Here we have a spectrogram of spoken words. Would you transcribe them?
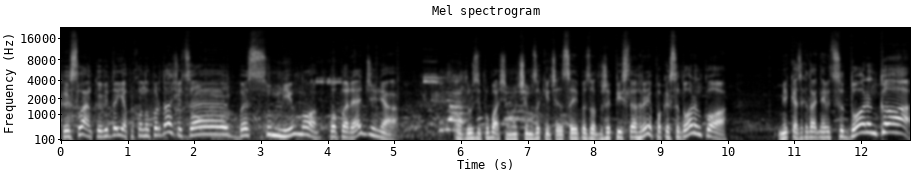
Кисленко віддає приховану передачу. Це безсумнівно попередження. Е, Друзі, побачимо, чим закінчиться цей епізод вже після гри. Поки Сидоренко. М'яке закидання від Сидоренка.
